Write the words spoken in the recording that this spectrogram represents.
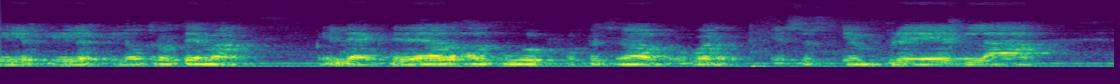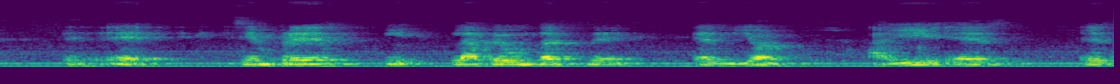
el, el, otro tema, el de acceder al, fútbol profesional, pues bueno, eso siempre es la eh, eh, siempre es la pregunta del el millón. Ahí es, es,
